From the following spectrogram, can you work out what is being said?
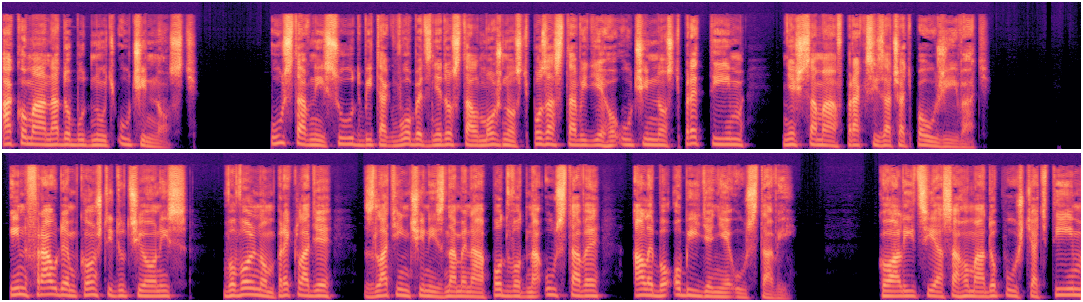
ako má nadobudnúť účinnosť. Ústavný súd by tak vôbec nedostal možnosť pozastaviť jeho účinnosť predtým, než sa má v praxi začať používať. In fraudem constitutionis vo voľnom preklade z latinčiny znamená podvod na ústave alebo obídenie ústavy. Koalícia sa ho má dopúšťať tým,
